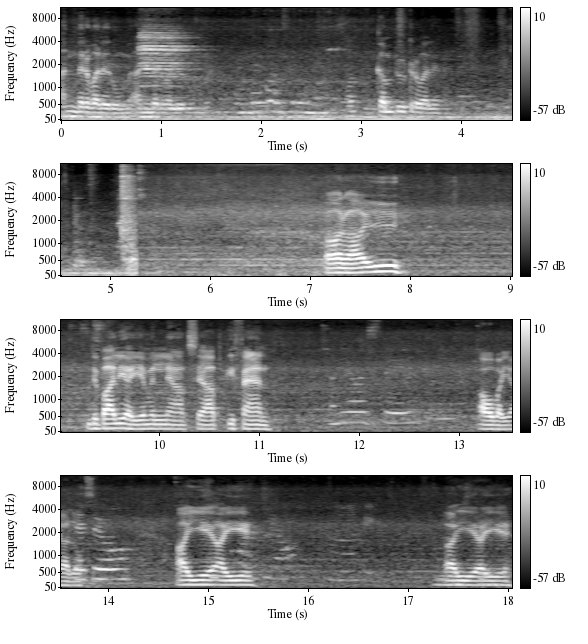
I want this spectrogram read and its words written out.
अंदर वाले रूम में, अंदर वाले रूम में। कंप्यूटर वाले में। और भाई दीपाली आई है मिलने आपसे आपकी फ़ैन आओ भाई आ जाओ। आइए आइए। आइए आइए।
